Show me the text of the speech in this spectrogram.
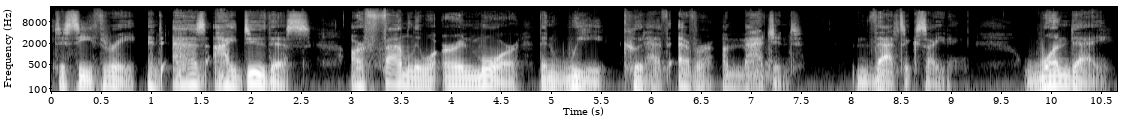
to C3. And as I do this, our family will earn more than we could have ever imagined. That's exciting. One day,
